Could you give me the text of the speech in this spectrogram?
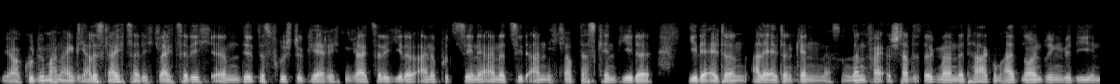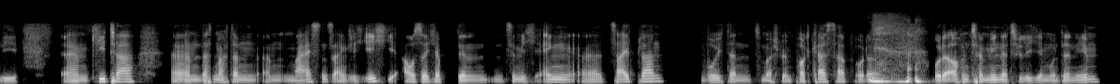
ja gut, wir machen eigentlich alles gleichzeitig. Gleichzeitig ähm, das Frühstück herrichten, gleichzeitig jeder eine putzt Zähne, einer zieht an. Ich glaube, das kennt jede, jede Eltern, alle Eltern kennen das. Und dann startet irgendwann der Tag. Um halb neun bringen wir die in die ähm, Kita. Ähm, das macht dann ähm, meistens eigentlich ich, außer ich habe den ziemlich engen äh, Zeitplan wo ich dann zum Beispiel einen Podcast habe oder, oder auch einen Termin natürlich im Unternehmen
